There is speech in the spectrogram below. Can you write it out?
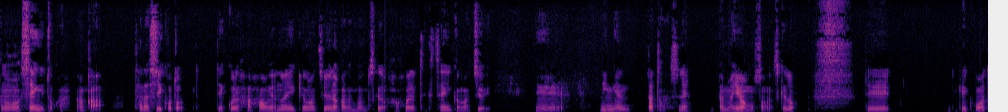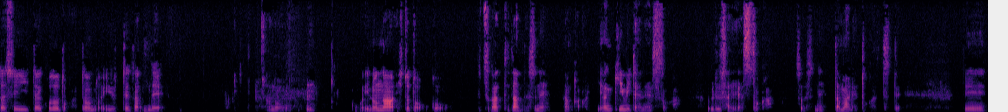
あの、正義とか、なんか、正しいことで、これ母親の影響が強いのかと思うんですけど、母親って正義感が強い、えー人間だったんですね。まあ、今もそうなんですけど。で、結構私言いたいこととかどんどん言ってたんで、あの、こういろんな人とこう、ぶつかってたんですね。なんか、ヤンキーみたいなやつとか、うるさいやつとか、そうですね、黙れとかっつって。で、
